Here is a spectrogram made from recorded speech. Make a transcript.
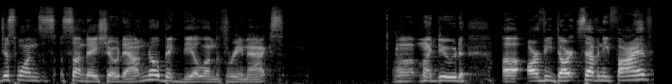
just one Sunday showdown. No big deal on the three max. Uh, my dude, uh, RV Dart 75,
